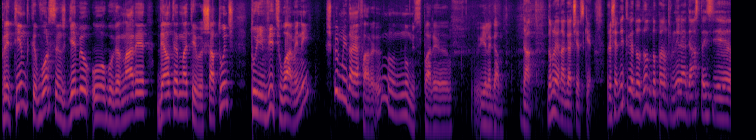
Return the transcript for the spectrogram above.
pretind că vor să înșghebe o guvernare de alternativă și atunci tu inviți oamenii și pe urmă îi dai afară. Nu, nu mi se pare elegant. Da. Domnule Nagacevski, președintele Dodon, după întrunirea de astăzi, e,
